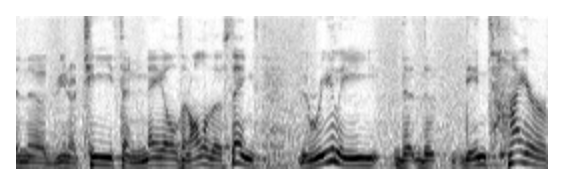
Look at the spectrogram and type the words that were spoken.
and the you know, teeth and nails and all of those things, really, the, the, the entire,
